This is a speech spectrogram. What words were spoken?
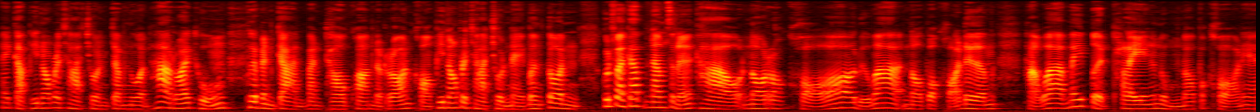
ให้กับพี่น้องประชาชนจำนวน 500 ถุง เพื่อเป็นการบรรเทาความเดือดร้อนของพี่น้องประชาชนในเบื้องต้น คุณฟังครับนำเสนอข่าวนรขหรือว่านปขเดิม หากว่าไม่เปิดเพลงหนุ่มนปขเนี่ย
